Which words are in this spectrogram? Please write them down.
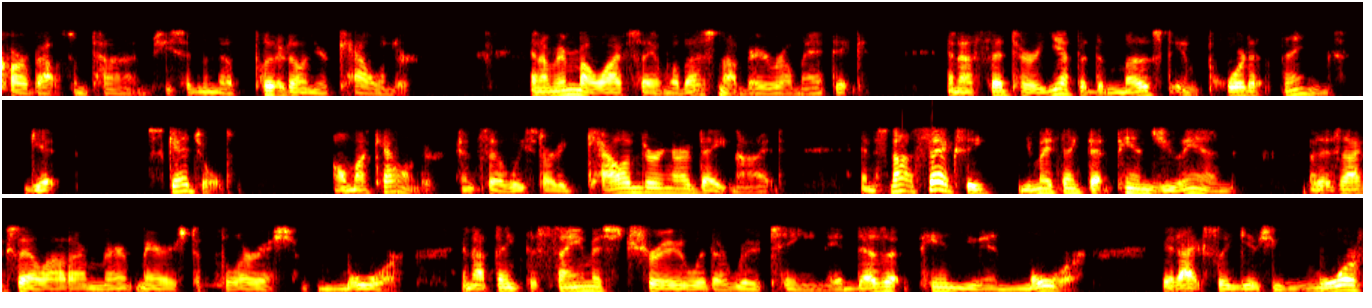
carve out some time. She said, No, no, put it on your calendar. And I remember my wife saying, Well, that's not very romantic. And I said to her, Yeah, but the most important things get scheduled on my calendar. And so we started calendaring our date night. And it's not sexy. You may think that pins you in, but it's actually allowed our mar- marriage to flourish more. And I think the same is true with a routine. It doesn't pin you in more, it actually gives you more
